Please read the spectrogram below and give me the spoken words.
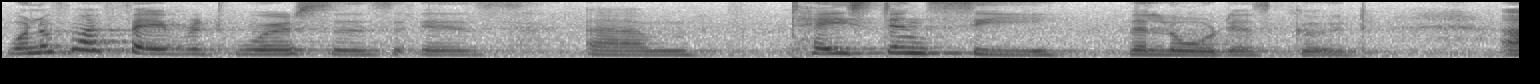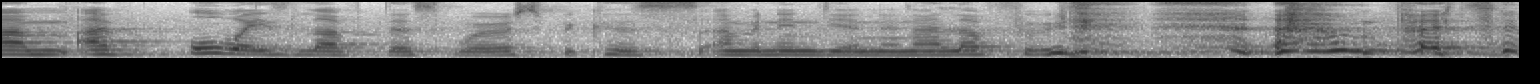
one of my favorite verses is um, taste and see the Lord is good. Um, I've always loved this verse because I'm an Indian and I love food, um, but,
